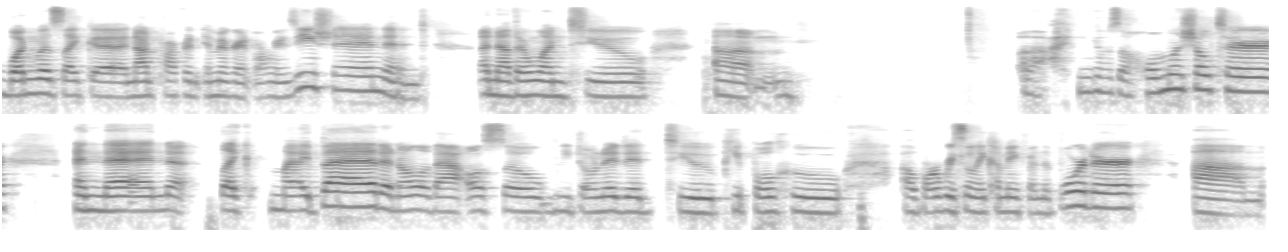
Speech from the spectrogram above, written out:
one was like a nonprofit immigrant organization and another one to um uh, I think it was a homeless shelter and then like my bed and all of that also we donated to people who uh, were recently coming from the border um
